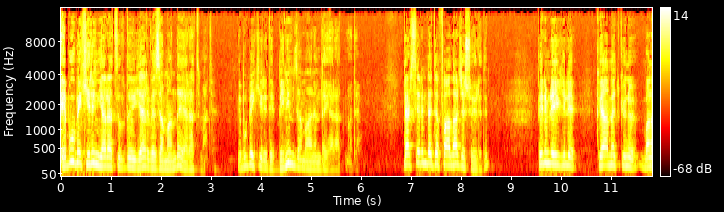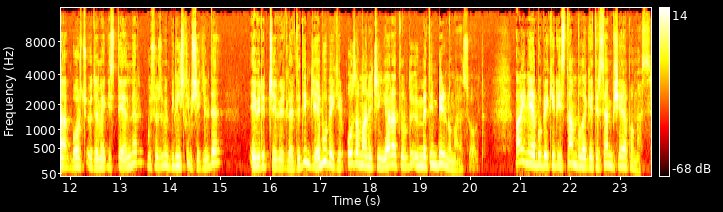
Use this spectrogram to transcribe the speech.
Ebu Bekir'in yaratıldığı yer ve zamanda yaratmadı. Ebu Bekir'i de benim zamanımda yaratmadı. Derslerimde defalarca söyledim. Benimle ilgili kıyamet günü bana borç ödemek isteyenler bu sözümü bilinçli bir şekilde evirip çevirdiler. Dedim ki Ebu Bekir o zaman için yaratıldı ümmetin bir numarası oldu. Aynı Ebu Bekir'i İstanbul'a getirsem bir şey yapamaz.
